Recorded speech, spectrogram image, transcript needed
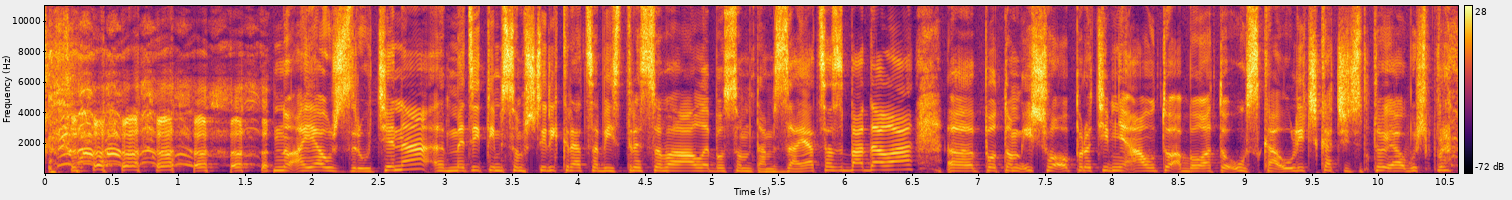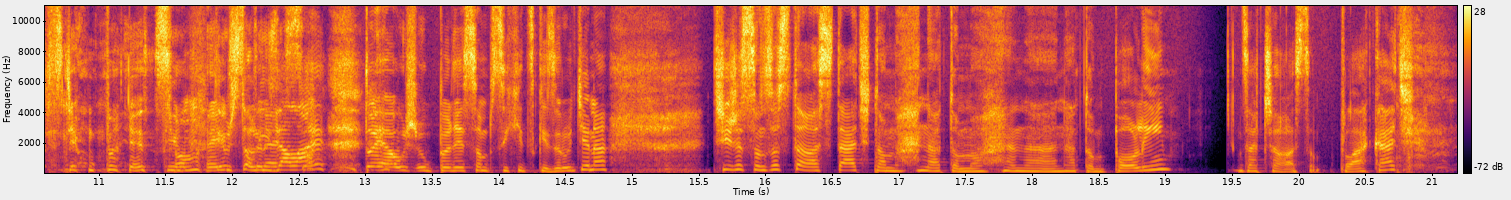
No a ja už zrútená, medzi tým som štyrikrát sa vystresovala, lebo som tam zajaca zbadala, e, potom išlo oproti mne auto a bola to úzka ulička, čiže to ja už proste úplne som ty hej, už to v strese. lízala? To ja už úplne som psychicky zrútená. Čiže som zostala stáť v tom, na, tom, na, na tom poli, začala som plakať.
